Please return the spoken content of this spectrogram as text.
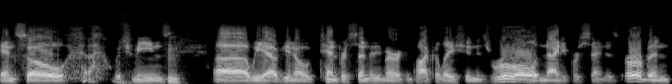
And so, which means hmm. uh, we have, you know, 10% of the American population is rural and 90% is urban.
